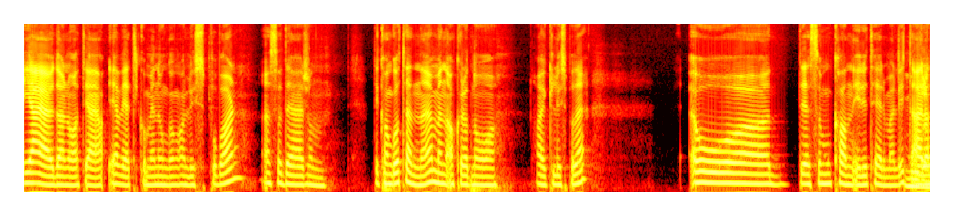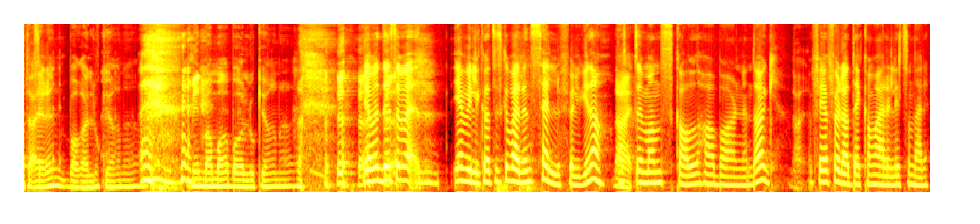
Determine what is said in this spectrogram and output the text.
jeg er jo der nå at jeg, jeg vet ikke om jeg noen gang har lyst på barn. Altså det er sånn Det kan godt hende, men akkurat nå har jeg ikke lyst på det. Og det som kan irritere meg litt, er at Mora til Eirin, bare lukk ørene. Min mamma, bare lukk ørene. ja, men det som er, Jeg vil ikke at det skal være en selvfølge, da. Nei. At eh, man skal ha barn en dag. Nei. For jeg føler at det kan være litt sånn der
